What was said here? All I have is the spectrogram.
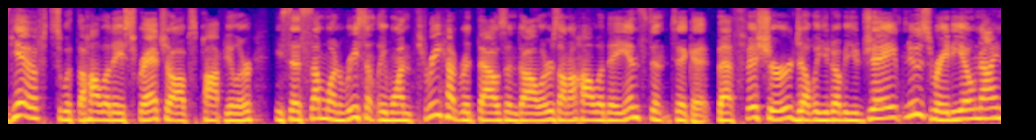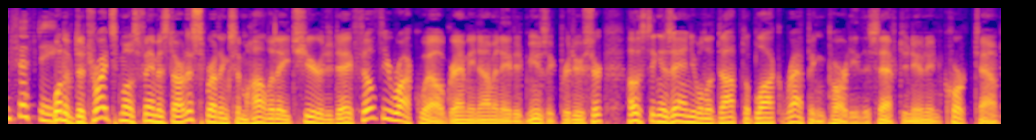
gifts with the holiday scratch offs popular. He says someone recently won $300,000 on a holiday instant ticket. Beth Fisher, WWJ News Radio 950. One of Detroit's most famous artists spreading some holiday cheer today, Filthy Rockwell, Grammy nominated music producer, hosting his annual Adopt a Block wrapping party this afternoon in Corktown.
